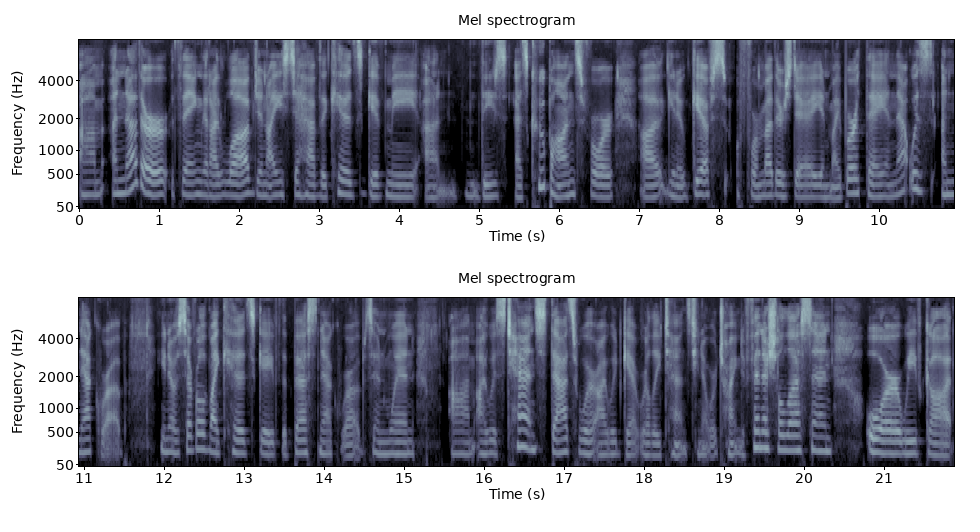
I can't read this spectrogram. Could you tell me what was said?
Um, another thing that I loved, and I used to have the kids give me uh, these as coupons for, uh, you know, gifts for Mother's Day and my birthday, and that was a neck rub. You know, several of my kids gave the best neck rubs, and when um, I was tense, that's where I would get really tense. You know, we're trying to finish a lesson, or we've got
